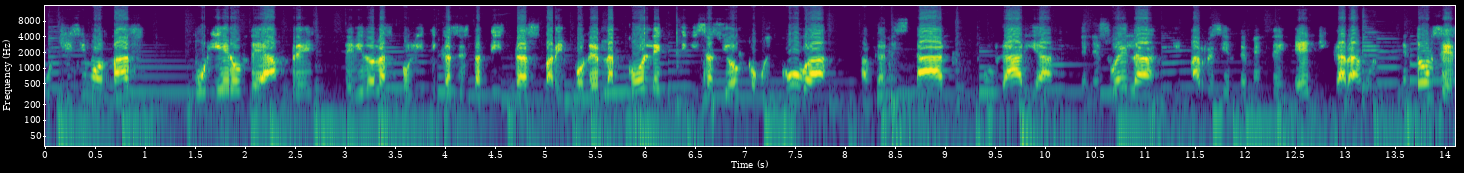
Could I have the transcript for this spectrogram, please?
muchísimos más murieron de hambre debido a las políticas estatistas para imponer la colectivización como en Cuba, Afganistán, Bulgaria, Venezuela y más recientemente en Nicaragua. Entonces,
